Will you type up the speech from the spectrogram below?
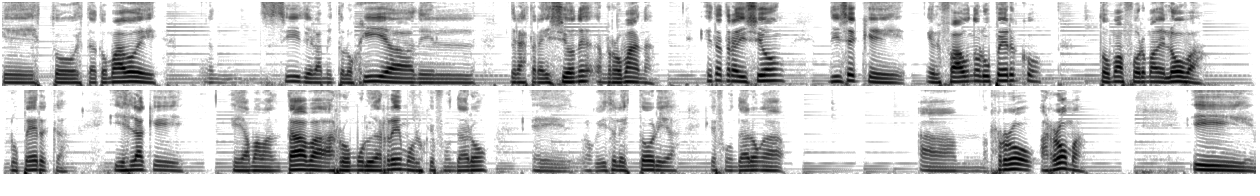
esto está tomado de, sí, de la mitología, de las tradiciones romanas. Esta tradición dice que el fauno luperco toma forma de loba, Luperca, y es la que eh, amamantaba a Rómulo y a Remo, los que fundaron, eh, lo que dice la historia, que fundaron a, a, Roma. Y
